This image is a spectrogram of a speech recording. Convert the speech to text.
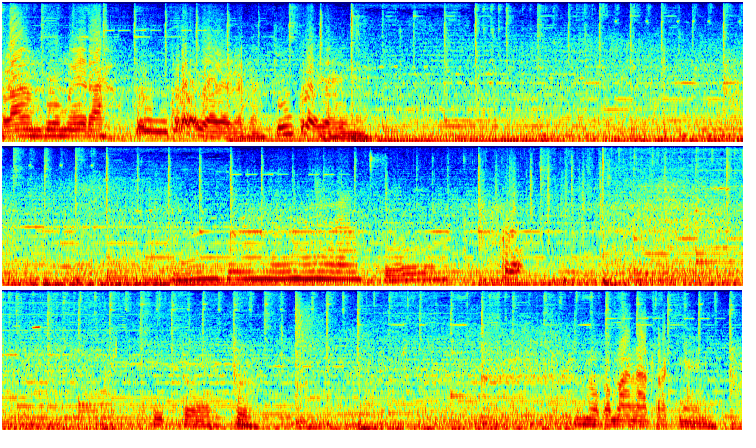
lampu merah tungkruk ya kata tungkruk ya ini. Lampu merah tungkruk Sidoarjo ini mau ke mana truknya ini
